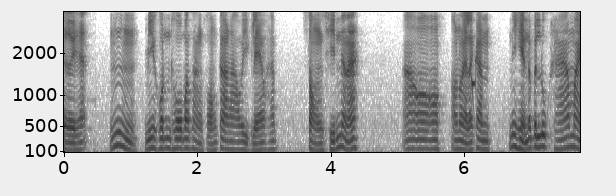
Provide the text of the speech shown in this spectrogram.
เลยฮะ อืมมีคนโทรมาสั่งของกับเราอีกแล้วครับ สองชิ้นอะนะเอาเอาเอาหน่อยแล้วกัน นี่เห็นว่าเป็นลูกค้าใหม่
